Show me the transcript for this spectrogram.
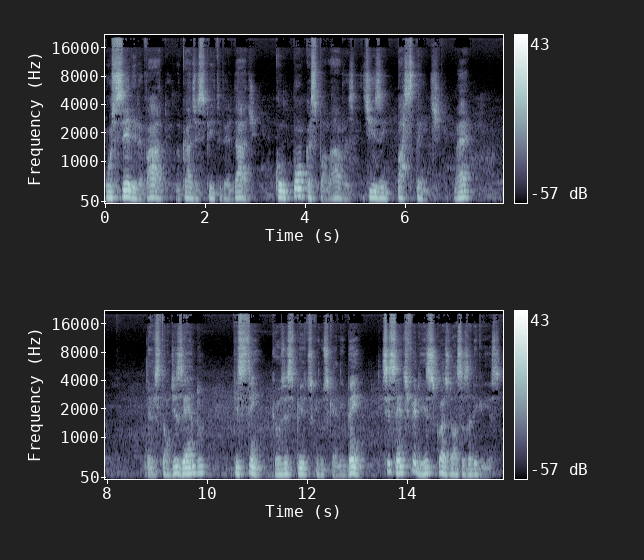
o ser elevado, no caso Espírito Verdade, com poucas palavras dizem bastante, não é? Eles estão dizendo que sim, que os espíritos que nos querem bem se sentem felizes com as nossas alegrias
